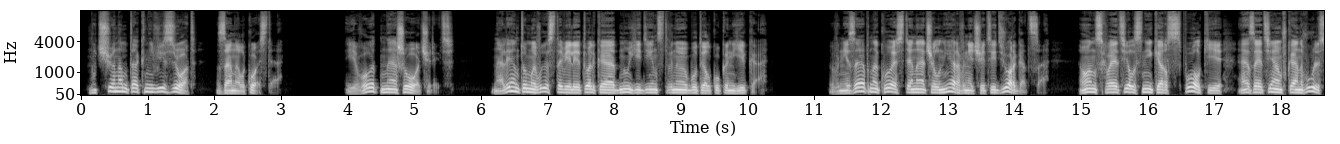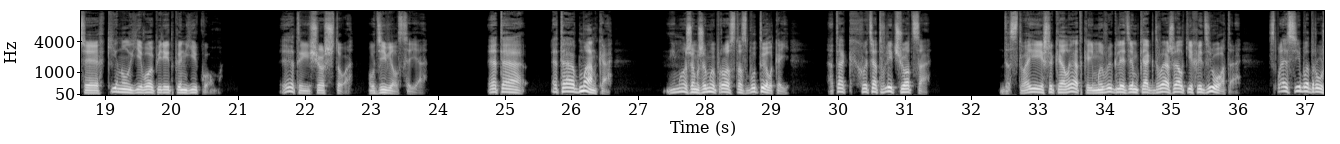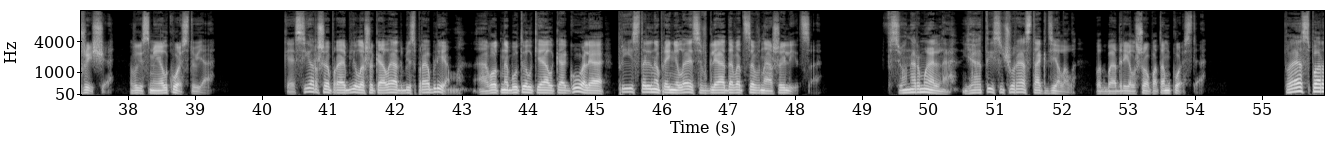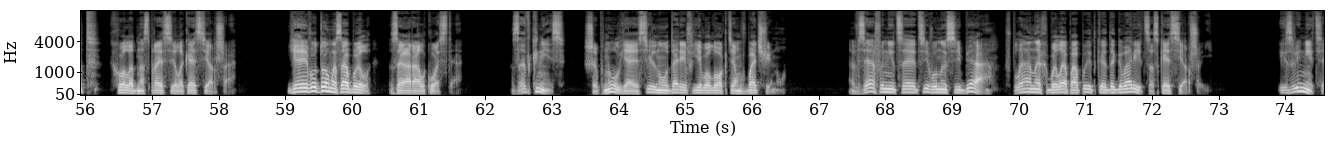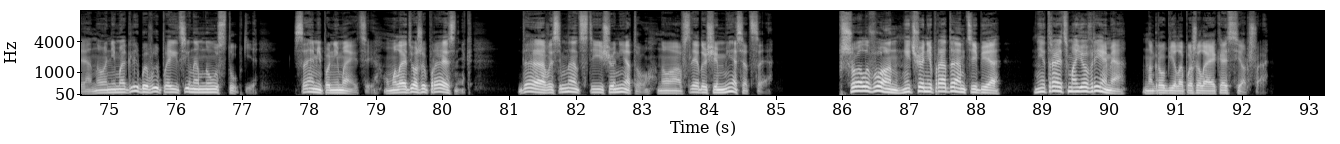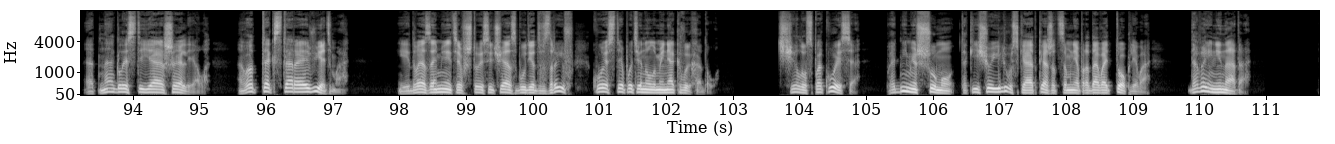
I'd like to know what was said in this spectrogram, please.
Ну чё нам так не везет?» — заныл Костя. И вот наша очередь. На ленту мы выставили только одну единственную бутылку коньяка. Внезапно Костя начал нервничать и дергаться. Он схватил сникерс с полки, а затем в конвульсиях кинул его перед коньяком. «Это еще что?» — удивился я. «Это... это обманка. Не можем же мы просто с бутылкой. А так хоть отвлечется». Да с твоей шоколадкой мы выглядим как два жалких идиота. Спасибо, дружище, — высмеял Костю я. Кассирша пробила шоколад без проблем, а вот на бутылке алкоголя пристально принялась вглядываться в наши лица. «Все нормально, я тысячу раз так делал», — подбодрил шепотом Костя. «Паспорт?» — холодно спросила кассирша. «Я его дома забыл», — заорал Костя. «Заткнись», — шепнул я, сильно ударив его локтем в бочину. Взяв инициативу на себя, в планах была попытка договориться с кассиршей. «Извините, но не могли бы вы пойти нам на уступки? Сами понимаете, у молодежи праздник. Да, восемнадцати еще нету, но в следующем месяце...» «Пшел вон, ничего не продам тебе! Не трать мое время!» — нагрубила пожилая кассирша. От наглости я ошалел. Вот так старая ведьма. Едва заметив, что сейчас будет взрыв, Костя потянул меня к выходу. «Чел, успокойся. Поднимешь шуму, так еще и Люська откажется мне продавать топливо. Давай не надо».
